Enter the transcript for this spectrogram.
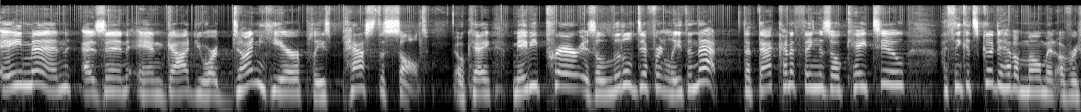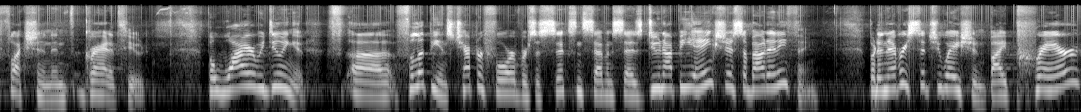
Amen, as in, and God, you are done here. Please pass the salt okay? Maybe prayer is a little differently than that. That that kind of thing is okay too. I think it's good to have a moment of reflection and gratitude. But why are we doing it? Uh, Philippians chapter 4, verses 6 and 7 says, Do not be anxious about anything, but in every situation, by prayer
